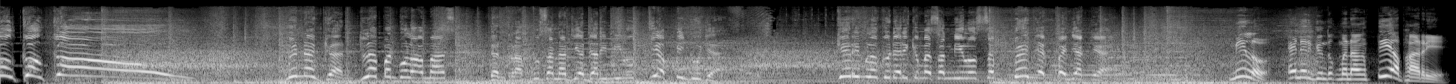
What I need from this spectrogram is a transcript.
Gold, Gold, Gold! Menangkan 8 bola emas dan ratusan hadiah dari Milo tiap minggunya. Kirim logo dari kemasan Milo sebanyak-banyaknya. Milo, energi untuk menang tiap hari.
